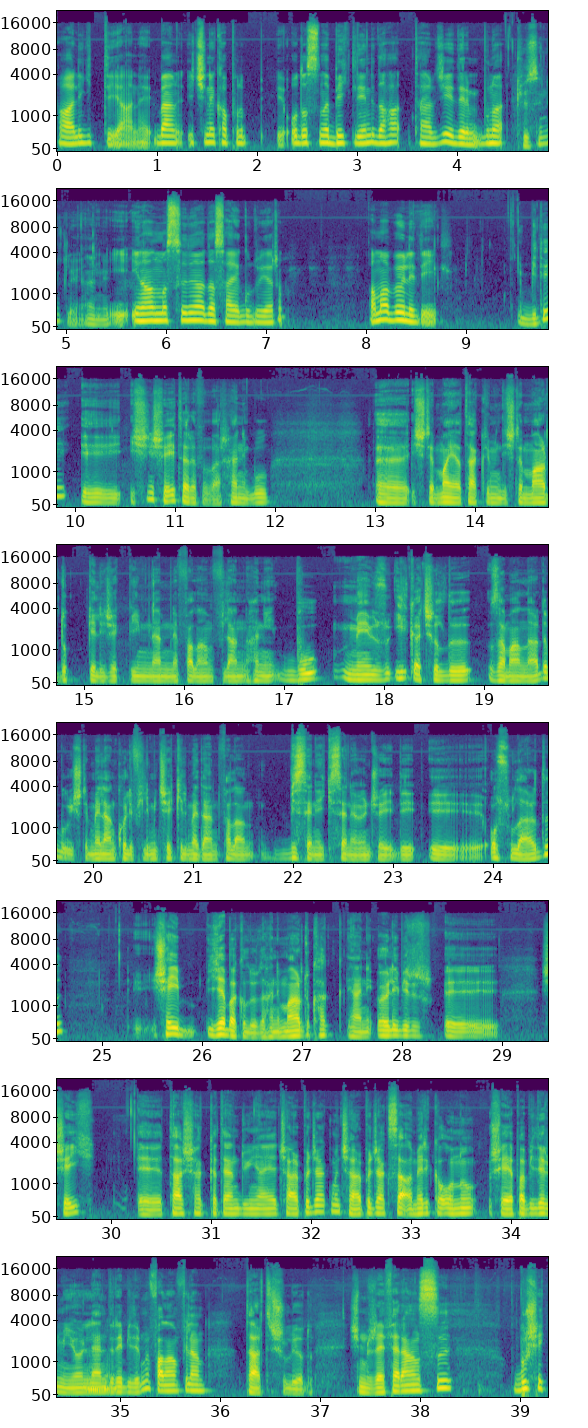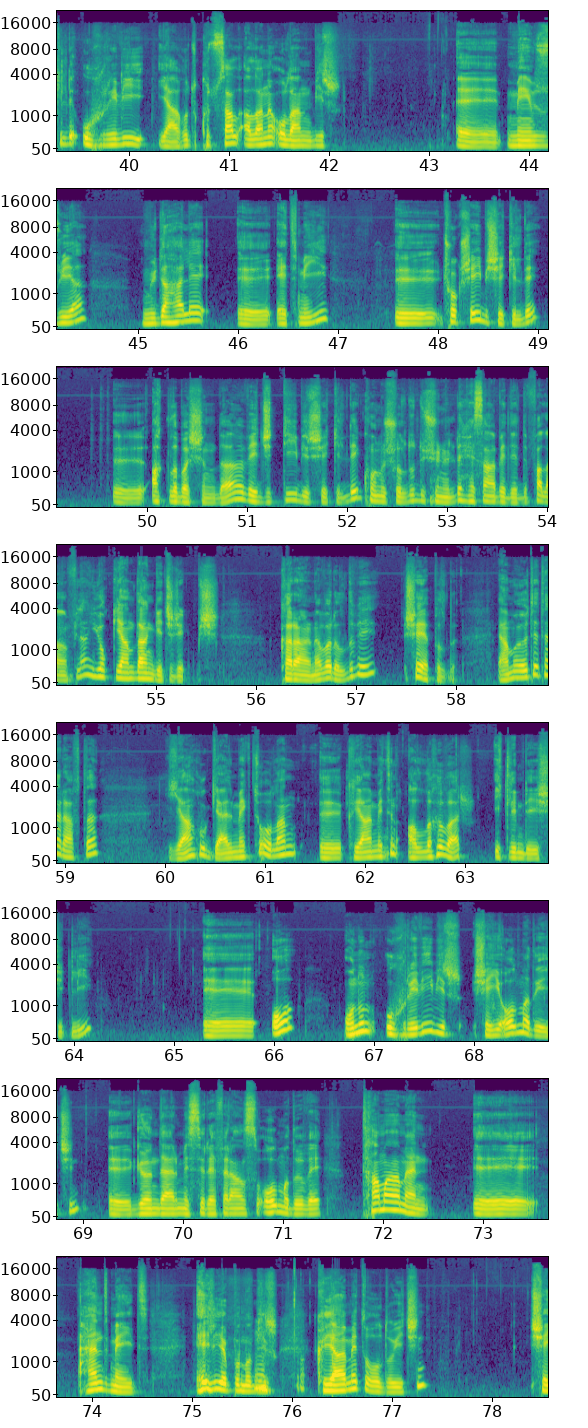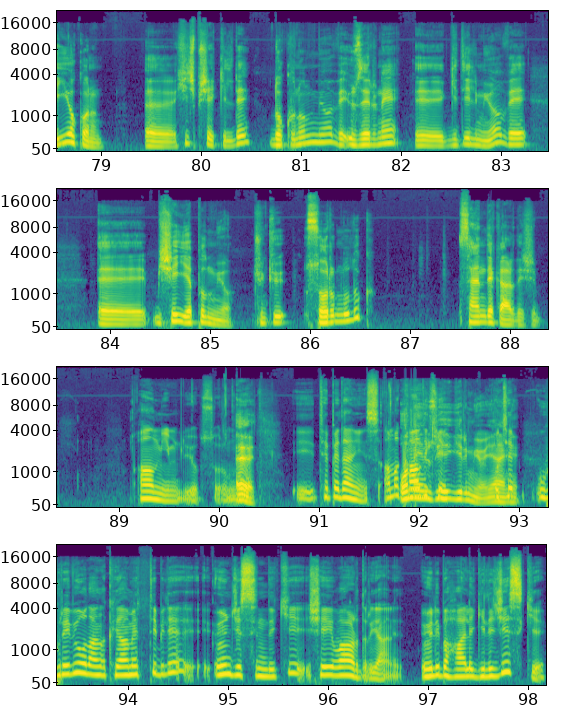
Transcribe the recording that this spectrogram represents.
Hali gitti yani. Ben içine kapılıp e, odasında bekleyeni daha tercih ederim. Buna Kesinlikle yani. inanmasına da saygı duyarım. Ama böyle değil. Bir de e, işin şey tarafı var. Hani bu e, işte Maya takviminde işte Marduk gelecek bilmem ne falan filan. Hani bu mevzu ilk açıldığı zamanlarda bu işte melankoli filmi çekilmeden falan bir sene iki sene önceydi e, o sulardı. Şeye bakılıyordu hani Marduk hak yani öyle bir e, şey e, taş hakikaten dünyaya çarpacak mı? Çarpacaksa Amerika onu şey yapabilir mi, yönlendirebilir mi falan filan tartışılıyordu. Şimdi referansı bu şekilde uhrevi yahut kutsal alana olan bir e, mevzuya müdahale e, etmeyi e, çok şey bir şekilde e, aklı başında ve ciddi bir şekilde konuşuldu, düşünüldü, hesap edildi falan filan yok yandan geçecekmiş kararına varıldı ve şey yapıldı. E ama öte tarafta yahu gelmekte olan e, kıyametin Allah'ı var iklim değişikliği. E, o onun uhrevi bir şeyi olmadığı için e, göndermesi, referansı olmadığı ve tamamen e, handmade, el yapımı bir kıyamet olduğu için şeyi yok onun. E, hiçbir şekilde dokunulmuyor ve üzerine e, gidilmiyor ve e, bir şey yapılmıyor. Çünkü sorumluluk sende kardeşim. Almayayım diyor bu sorumluluğu. Evet. E, tepeden insin. Ama O kaldı ki girmiyor yani. tep- uhrevi olan kıyamette bile öncesindeki şey vardır yani. Öyle bir hale geleceğiz ki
